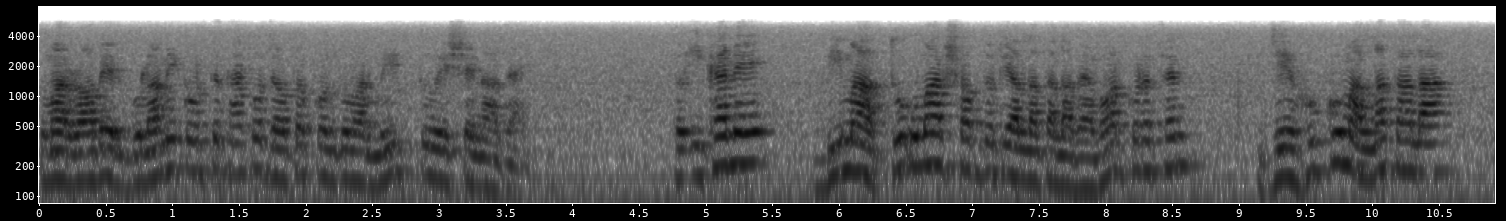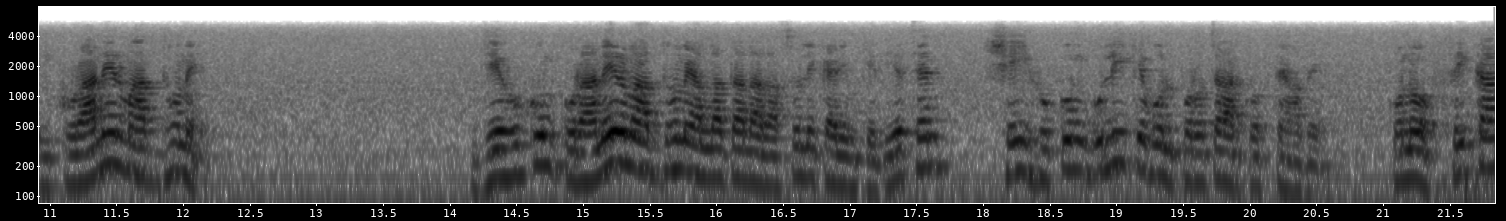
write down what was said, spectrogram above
তোমার রবের গুলামি করতে থাকো যতক্ষণ তোমার মৃত্যু এসে না যায়। তো এখানে বিমা তুমার শব্দটি আল্লাহ তালা ব্যবহার করেছেন। যে হুকুম আল্লাহ তালা এই কোরআনের মাধ্যমে যে হুকুম কোরআনের মাধ্যমে আল্লাহ তালা রাসুল করিমকে দিয়েছেন, সেই হুকুমগুলি কেবল প্রচার করতে হবে। কোনো ফিকা,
